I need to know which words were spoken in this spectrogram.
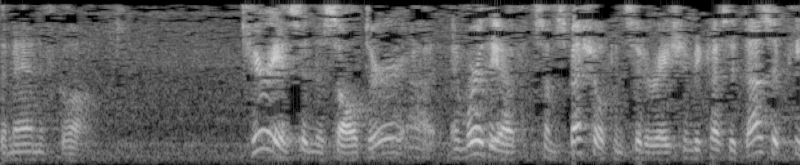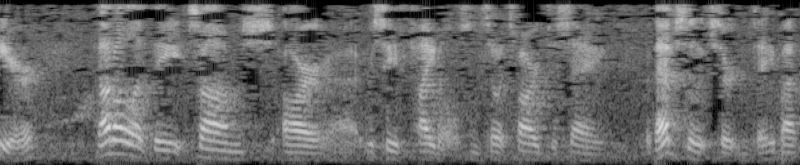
the Man of God. Curious in the Psalter uh, and worthy of some special consideration because it does appear not all of the Psalms are uh, titles, and so it's hard to say with absolute certainty, but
